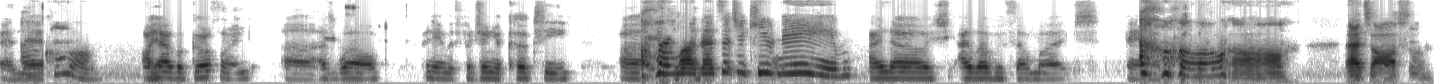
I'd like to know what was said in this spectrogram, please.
And Oh, cool. I have a girlfriend uh, as well. Her name is Virginia Cooksey. Uh, Oh, I love that's such a cute name. I know. She, I love her so much. And Oh, that's awesome.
